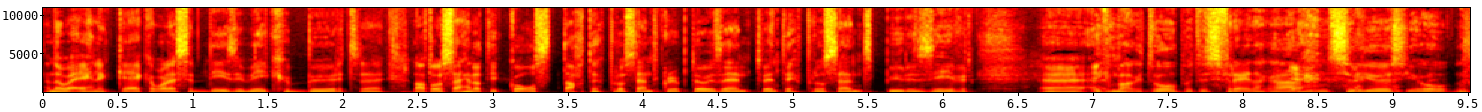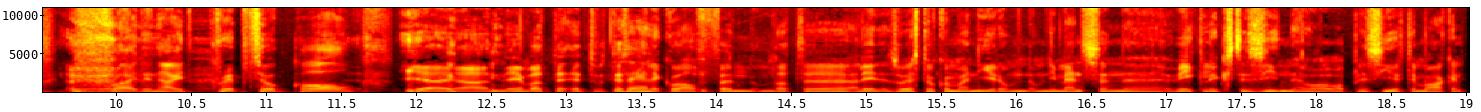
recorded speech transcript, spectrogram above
En dat we eigenlijk kijken, wat is er deze week gebeurd? laten we zeggen dat die calls 80% crypto zijn, 20% pure zever. Ik mag het hopen, het is vrijdagavond, serieus joh. Friday Night Crypto Call. ja, ja, nee, maar het, het, is eigenlijk wel fun, omdat, allez, zo is het ook een manier om, om die mensen wekelijks te zien en wat, wat, plezier te maken.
